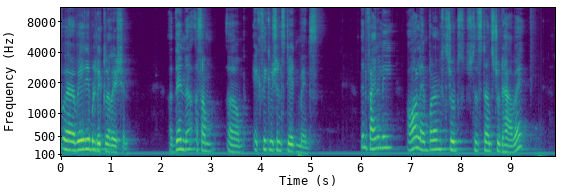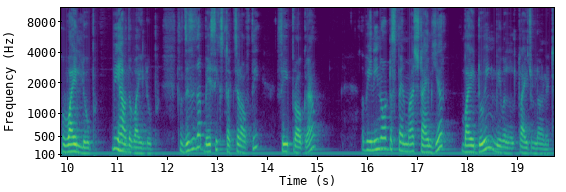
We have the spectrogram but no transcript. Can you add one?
a variable declaration. Uh, then uh, some um, execution statements. Then finally all embedded should, systems should have a while loop. We have the while loop. So this is the basic structure of the C program. We need not to spend much time here by doing we will try to learn it.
